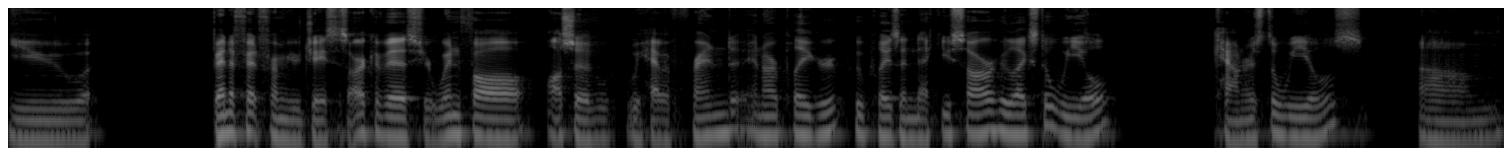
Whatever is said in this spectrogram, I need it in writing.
you benefit from your Jace's Archivist, your Windfall. Also, we have a friend in our play group who plays a Nekusar who likes to wheel, counters the wheels. Um,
